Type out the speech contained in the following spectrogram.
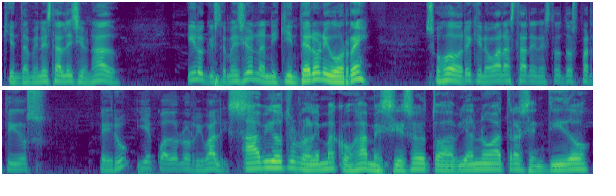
quien también está lesionado. Y lo que usted menciona, ni Quintero ni Borré. Son jugadores que no van a estar en estos dos partidos. Perú y Ecuador los rivales. Ha habido otro problema con James y eso todavía no ha trascendido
